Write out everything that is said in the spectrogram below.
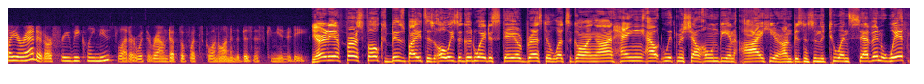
while you're at it, our free weekly newsletter with a roundup of what's going on in the business community. You heard it here first, folks. Biz Bites is always a good way to stay abreast of what's going on. Hanging out with Michelle Ownbey and I here on Business in the 217 with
